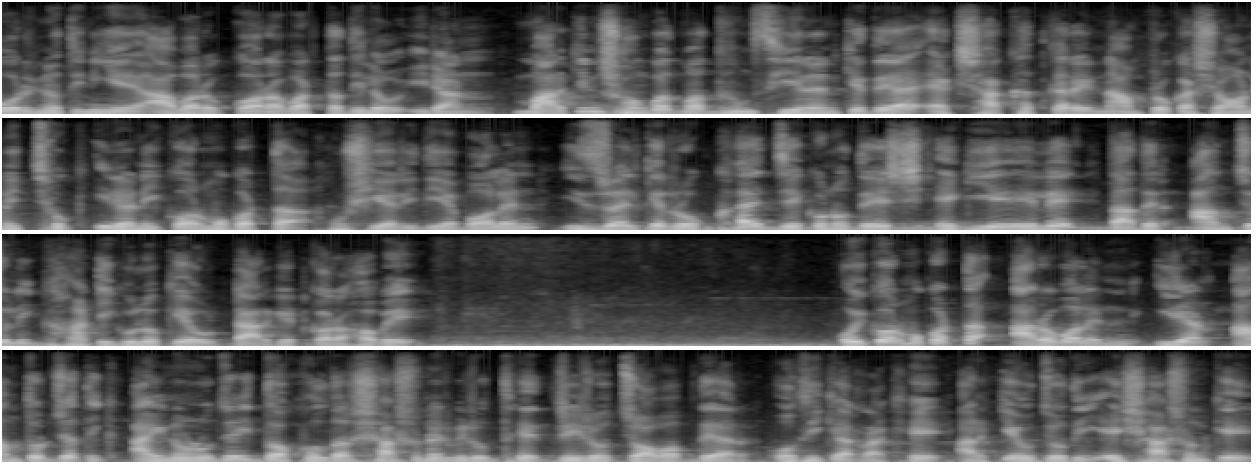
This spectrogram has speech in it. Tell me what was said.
পরিণতি নিয়ে আবারও কড়া বার্তা দিল ইরান। মার্কিন সংবাদ মাধ্যম সিএনএনকে দেয়া এক সাক্ষাৎকারে নাম প্রকাশে অনিচ্ছুক ইরানি কর্মকর্তা হুঁশিয়ারি দিয়ে বলেন, ইসরায়েলকে রক্ষায় যে কোনো দেশ এগিয়ে এলে তাদের আঞ্চলিক ঘাঁটিগুলোকেও টার্গেট করা হবে। ওই কর্মকর্তা আরও বলেন, ইরান আন্তর্জাতিক আইন অনুযায়ী দখলদার শাসনের বিরুদ্ধে দৃঢ় জবাব দেওয়ার অধিকার রাখে। আর কেউ যদি এই শাসনকে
